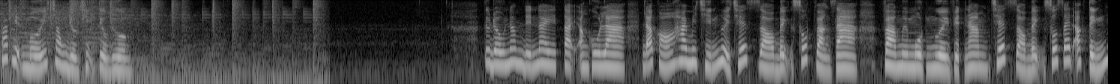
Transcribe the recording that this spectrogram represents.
phát hiện mới trong điều trị tiểu đường. Từ đầu năm đến nay, tại Angola đã có 29 người chết do bệnh sốt vàng da và 11 người Việt Nam chết do bệnh sốt rét ác tính.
